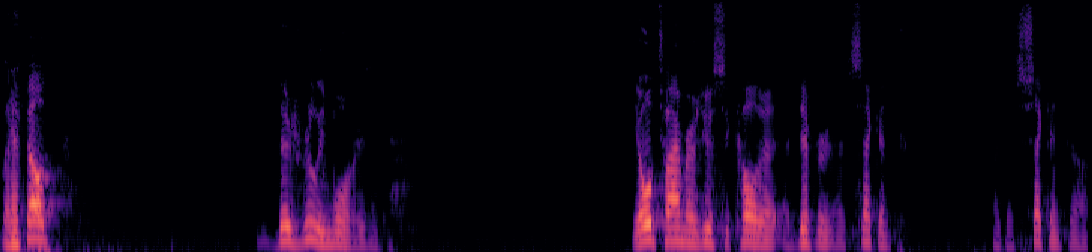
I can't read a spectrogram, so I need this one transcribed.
But I felt there's really more, isn't there? The old timers used to call it a, a different, a second, like a second um,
